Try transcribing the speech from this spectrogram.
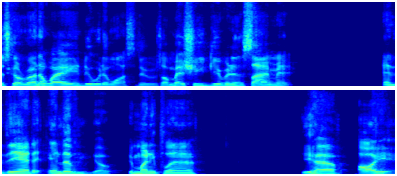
it's gonna run away and do what it wants to do. So make sure you give it an assignment. And then at the end of your, your money plan, you have all your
